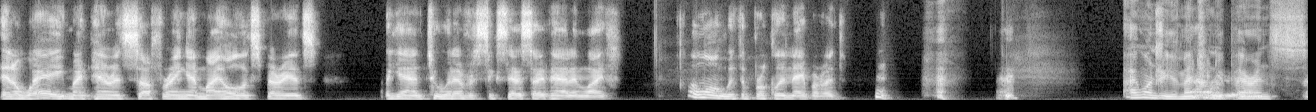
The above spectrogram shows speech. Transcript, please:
in a way, my parents' suffering and my whole experience again, to whatever success I've had in life, along with the Brooklyn neighborhood. I wonder, you've mentioned your parents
